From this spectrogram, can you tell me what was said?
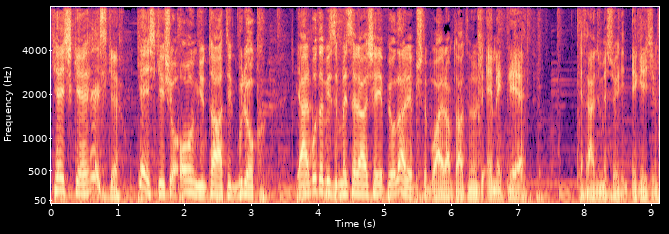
keşke Keşke. Keşke şu 10 gün tatil blok. Yani bu da bizim mesela şey yapıyorlar ya işte bu bayram tatilinden önce emekliye. Efendime söyleyeyim Ege'cim.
